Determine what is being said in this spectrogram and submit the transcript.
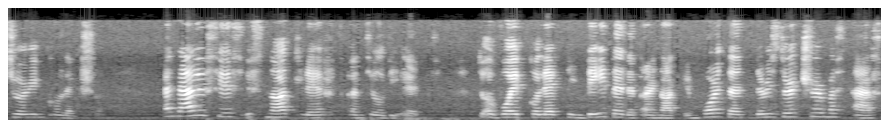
during collection. Analysis is not left until the end. To avoid collecting data that are not important, the researcher must ask,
